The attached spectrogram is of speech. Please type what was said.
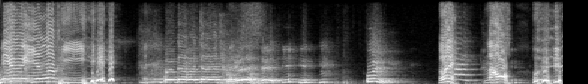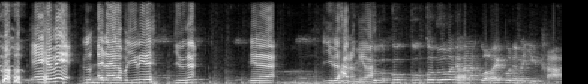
เอ้ยไม่รู้ว่าผี เฉยเลยอุ้ยเฮ้ยเงาเฮ้ยเอ้ยพี่ไอ้นายเรามายืนนี่ดิยืนงั้นนี่นะยืนแล้วหันอย่างงี้วะกูกูกูกูรู้มันจะน่ากลัวให้กูเดินไปยืนค้าไป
